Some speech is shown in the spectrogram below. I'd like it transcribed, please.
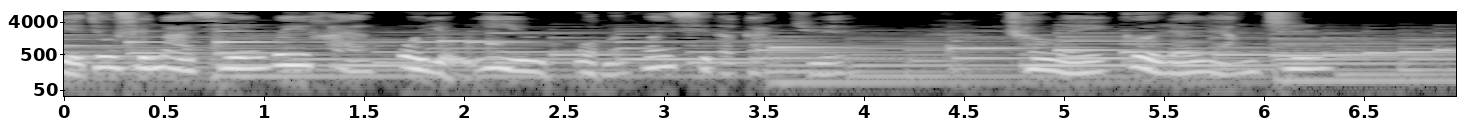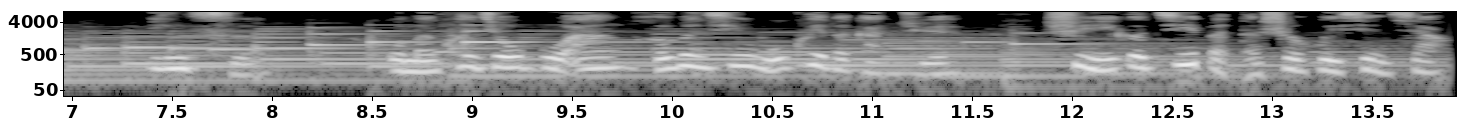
也就是那些危害或有益我们关系的感觉，称为个人良知。因此，我们愧疚不安和问心无愧的感觉是一个基本的社会现象，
